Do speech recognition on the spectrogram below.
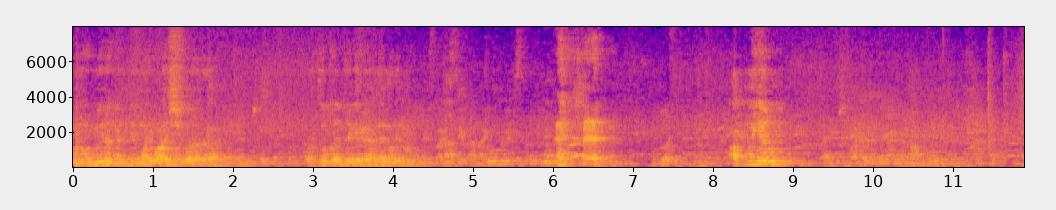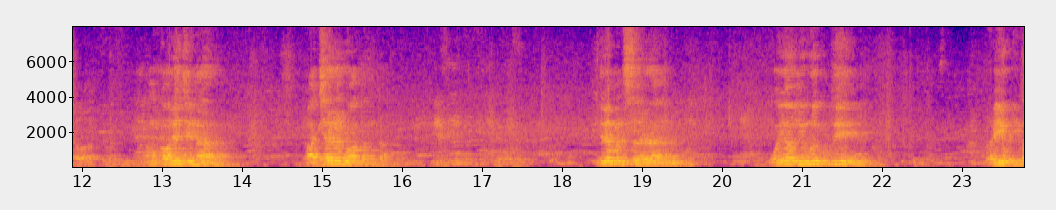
ಗುರು ವೀರಗಂಟಿ ಮಡಿವಾಳೇಶ್ವರರ ವಸ್ತು ಗಂಟೆಗೆ ಬೆಳೆ ಮಾಡಿದರು ಆತ್ಮೀಯರು ನಮ್ಮ ಕಾಲೇಜಿನ ಪ್ರಾಚಾರ್ಯರು ಆದಂಥ ಹಿರೇಮಠ ಸರ್ ವಯೋನಿವೃತ್ತಿ ಪ್ರಯುಕ್ತ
